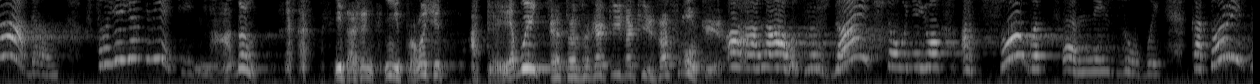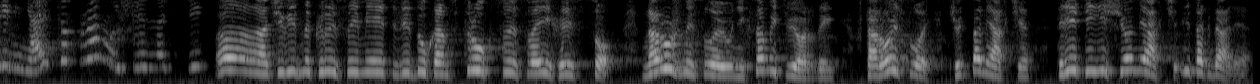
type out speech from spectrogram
на дом. Что ей ответить? На дом? И даже не просит, а требует. Это за какие такие заслуги? А она утверждает, что у нее особо ценные зубы, которые применяются в промышленности. А, очевидно, крыса имеет в виду конструкцию своих резцов. Наружный слой у них самый твердый, второй слой чуть помягче, третий еще мягче и так далее.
